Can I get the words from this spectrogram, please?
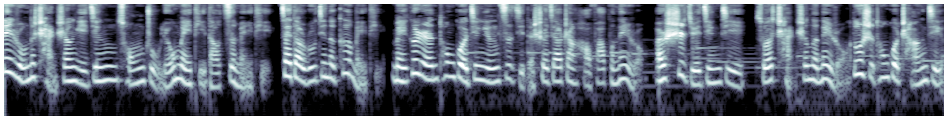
内容的产生已经从主流媒体到自媒体，再到如今的各媒体，每个人通过经营自己的社交账号发布内容，而视觉经济所产生的内容多是通过场景、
